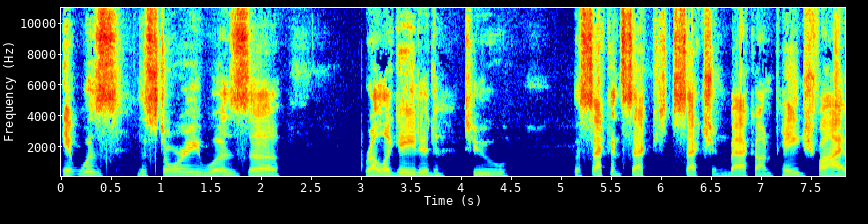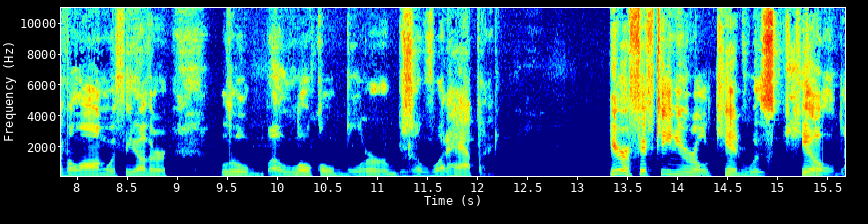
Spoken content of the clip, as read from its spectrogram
it was the story was uh, relegated to the second sec- section back on page five, along with the other little uh, local blurbs of what happened. Here, a 15 year old kid was killed,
